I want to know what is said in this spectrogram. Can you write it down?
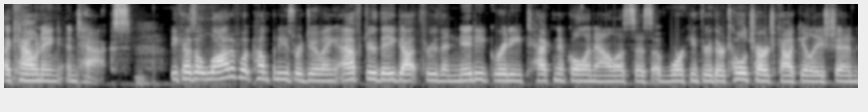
accounting, and tax. Because a lot of what companies were doing after they got through the nitty gritty technical analysis of working through their toll charge calculation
